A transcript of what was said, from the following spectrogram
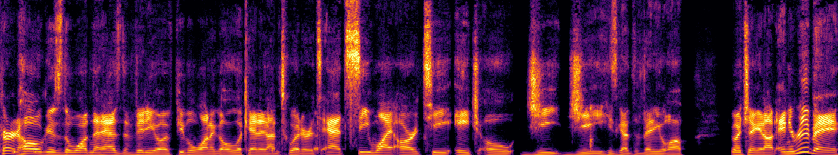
Curt Hogg is the one that has the video. If people want to go look at it on Twitter, it's at C Y R T H O G G. He's got the video up. You want to check it out. And Uribe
